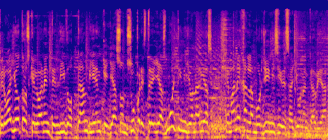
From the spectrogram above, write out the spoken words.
pero hay otros que lo han entendido tan bien que ya son superestrellas multimillonarias que manejan Lamborghinis y desayunan caviar.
